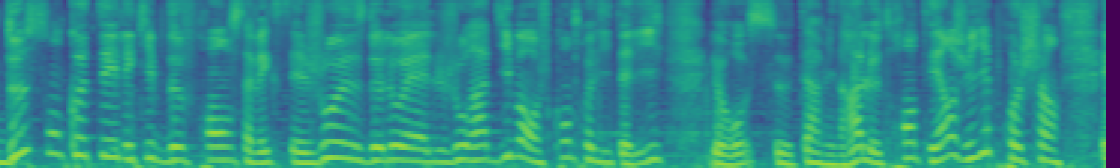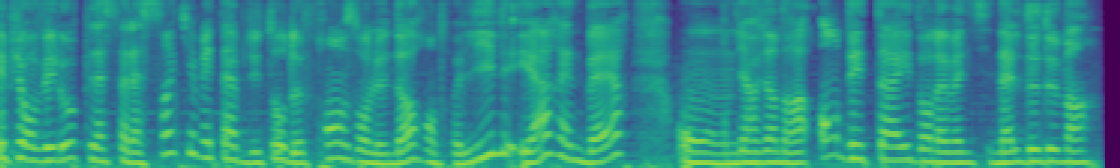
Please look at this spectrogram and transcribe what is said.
De son côté, l'équipe de France avec ses joueuses de l'OL jouera dimanche contre l'Italie. L'Euro se terminera le 31 juillet prochain. Et puis en vélo, place à la cinquième étape du Tour de France dans le Nord entre Lille et Arenberg. On y reviendra en détail dans la matinale de demain.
